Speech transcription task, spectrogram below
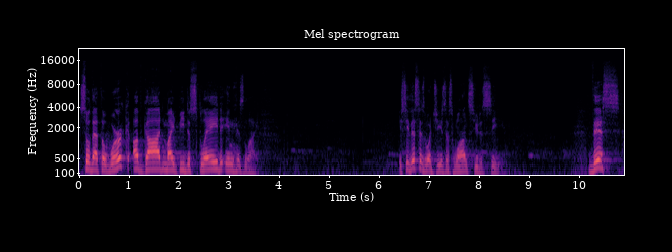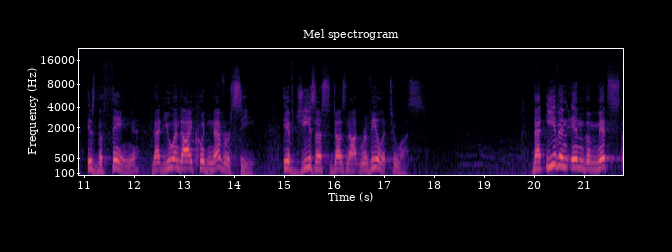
so that the work of God might be displayed in his life. You see, this is what Jesus wants you to see. This is the thing that you and I could never see if Jesus does not reveal it to us. That even in the midst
